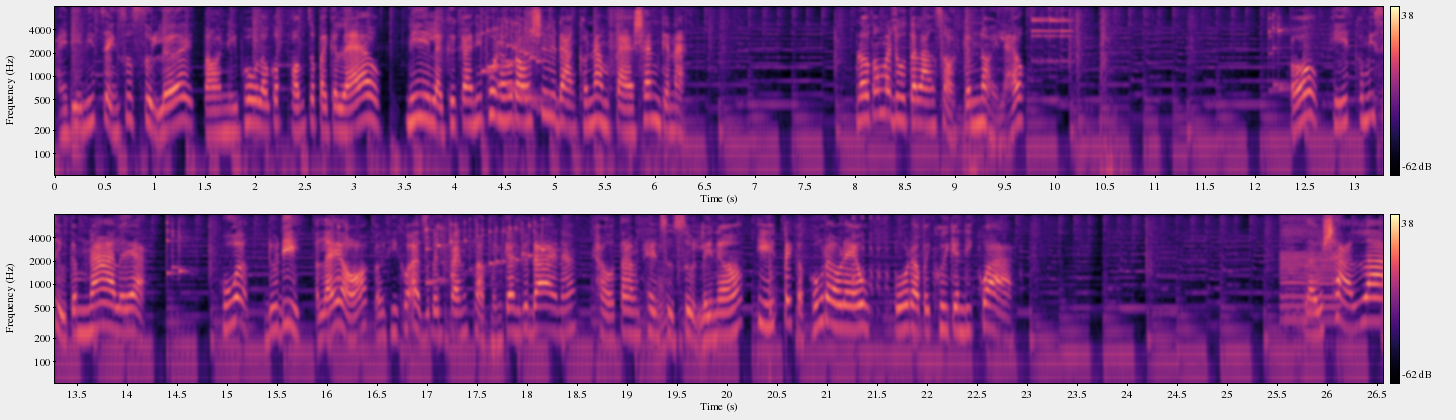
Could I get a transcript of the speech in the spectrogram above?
ไอเดียนี้เจ๋งสุดๆ เลย ตอนนี้พวกเราก็พร้อมจะไปกันแล้ว นี่แหละคือการที่พวกนักร้องชื่อดังเขานำแฟชั่นกันน่ะเราต้องมาดูตารางสอนกันหน่อยแล้ว โอ้พีทเขามีสิวเต็มหน้าเลยอะพวกดูดิ อะไรหรอ บางทีเขาอาจจะเป็นแฟนคลับเหมือนกันก็ได้นะ เขาตามเทรนด์สุดๆ เลยเนาะพีทไปกับพวกเราเร็ว พวกเราไปคุยกันดีกว่า แล้วฉันล่ะ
